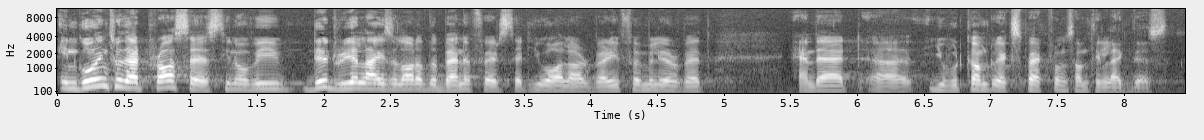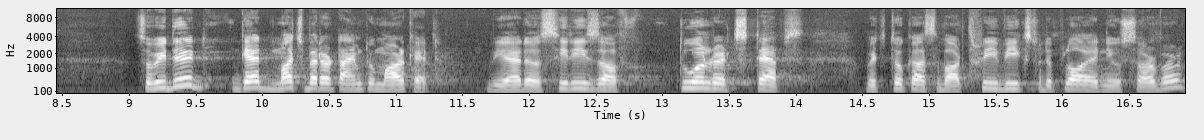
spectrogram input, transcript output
in going through that process, you know, we did realize a lot of the benefits that you all are very familiar with and that uh, you would come to expect from something like this. So we did get much better time to market. We had a series of 200 steps, which took us about three weeks to deploy a new server,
